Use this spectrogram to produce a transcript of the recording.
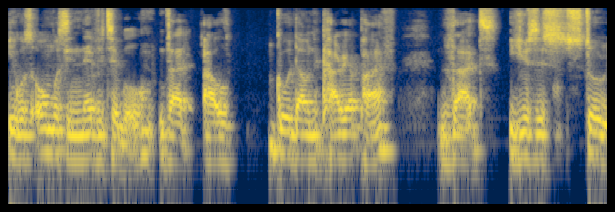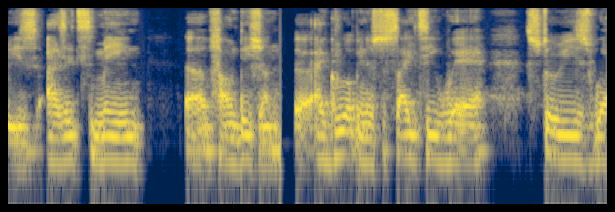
it was almost inevitable that I'll go down the career path that uses stories as its main uh, foundation. Uh, I grew up in a society where stories were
